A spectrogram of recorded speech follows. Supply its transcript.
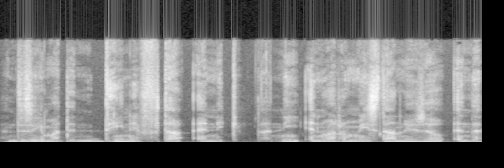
en te zeggen, maar de dien heeft dat en ik heb dat niet. En waarom is dat nu zo? En de,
